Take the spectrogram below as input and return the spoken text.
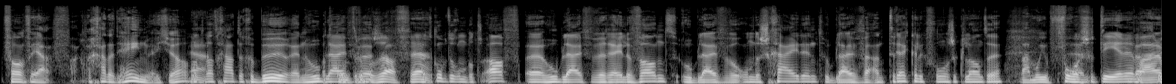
Van, van ja, fuck, waar gaat het heen, weet je wel? Wat, Ja. wat gaat er gebeuren en hoe Wat blijven komt er op we... ons af? Ja. Wat komt er op ons af? Eh, hoe blijven we relevant? Hoe blijven we onderscheidend? Hoe blijven we aantrekkelijk voor onze klanten? Waar moet je op voor Eh, sorteren, waar, waar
